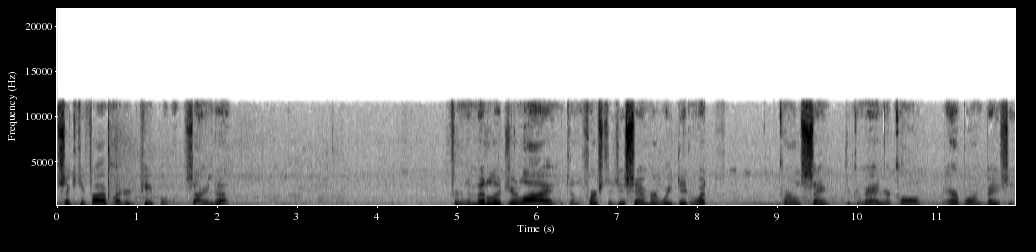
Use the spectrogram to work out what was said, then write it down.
6,500 people signed up from the middle of July until the 1st of December, we did what Colonel Sink, the commander, called airborne basic.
